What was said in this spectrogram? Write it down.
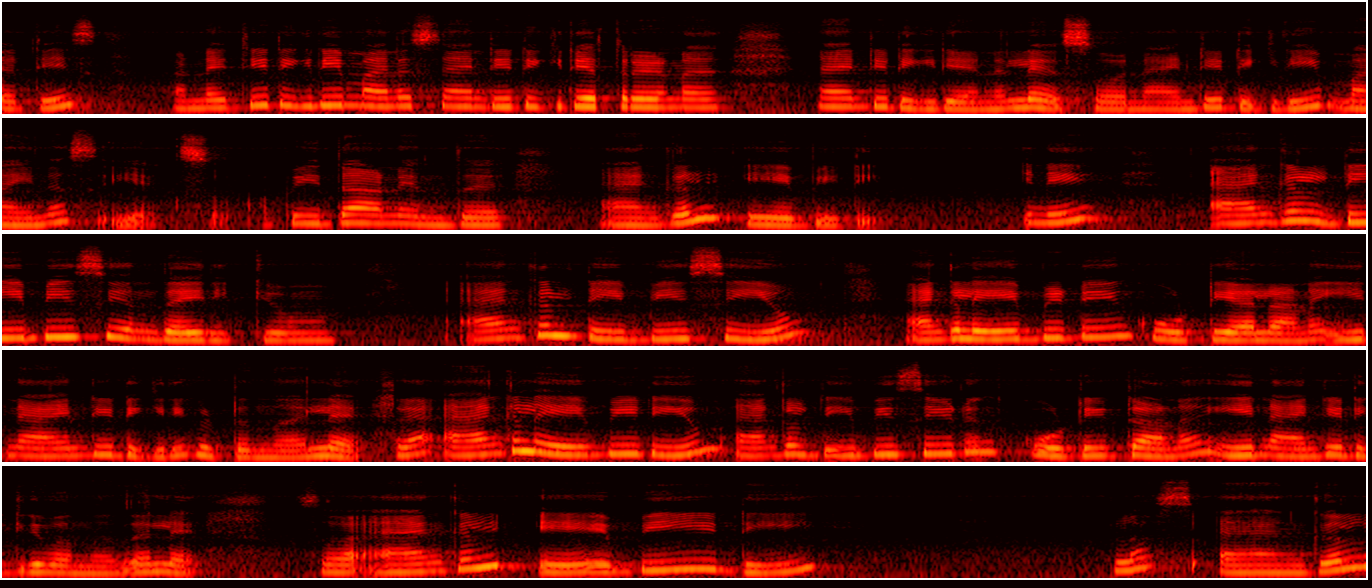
That is one eighty degree minus ninety degree എത്രയാണ്? Ninety degree അല്ലേ? So ninety degree minus ഇ എക്സോ അപ്പോൾ ഇതാണ് എന്ത്? Angle A B D ഇനി angle D B C എന്തായിരിക്കും? Angle D B സിയും ആംഗിൾ എ ബി ഡിയും കൂട്ടിയാലാണ് ഈ നയന്റി ഡിഗ്രി കിട്ടുന്നത് അല്ലേ? ആംഗിൾ എ ബി ഡിയും ആംഗിൾ ഡി ബി സിയുടെയും കൂട്ടിയിട്ടാണ് ഈ നയന്റി ഡിഗ്രി വന്നത് അല്ലേ? So angle A B D plus angle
